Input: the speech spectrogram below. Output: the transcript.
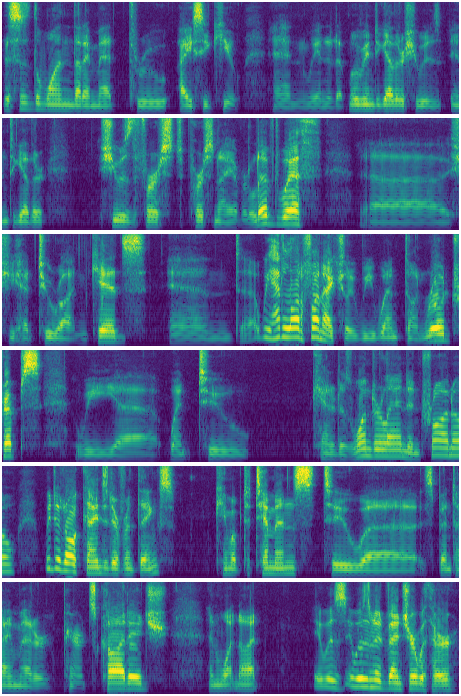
This is the one that I met through ICQ, and we ended up moving together. She was in together. She was the first person I ever lived with. Uh, she had two rotten kids, and uh, we had a lot of fun actually. We went on road trips. We uh, went to Canada's Wonderland in Toronto. We did all kinds of different things. Came up to Timmins to uh, spend time at her parents' cottage and whatnot. It was it was an adventure with her.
